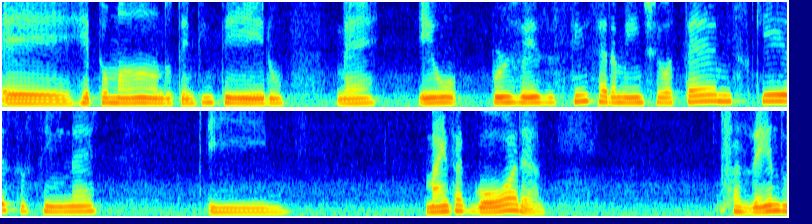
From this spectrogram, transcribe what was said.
é, retomando o tempo inteiro, né? Eu, por vezes, sinceramente, eu até me esqueço, assim, né? E... Mas agora, fazendo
